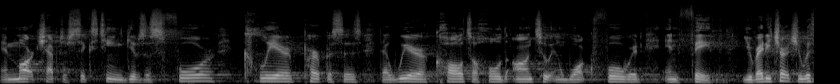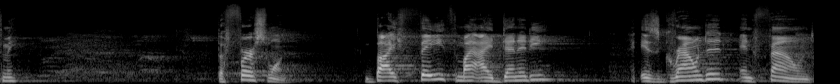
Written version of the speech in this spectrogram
And Mark chapter 16 gives us four clear purposes that we are called to hold on to and walk forward in faith. You ready, church? You with me? The first one by faith, my identity is grounded and found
